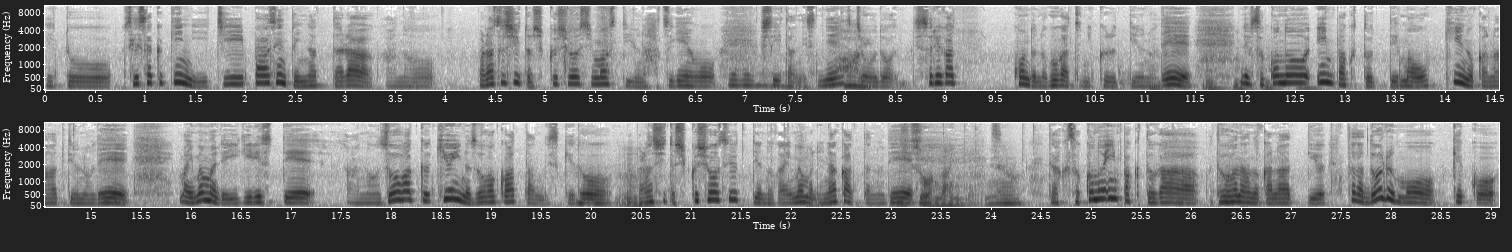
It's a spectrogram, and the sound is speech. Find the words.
えっと、政策金利1%になったらあのバランスシート縮小しますっていうような発言をしていたんですね、はい、ちょうど。それが今度の5月に来るっていうのででそこのインパクトってまあ大きいのかなっていうので、まあ、今までイギリスってあの増額 QE の増額はあったんですけど、うん、バランスシート縮小するっていうのが今までなかったので実はないんだよね。だからそこのインパクトがどうなのかなっていうただドルも結構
